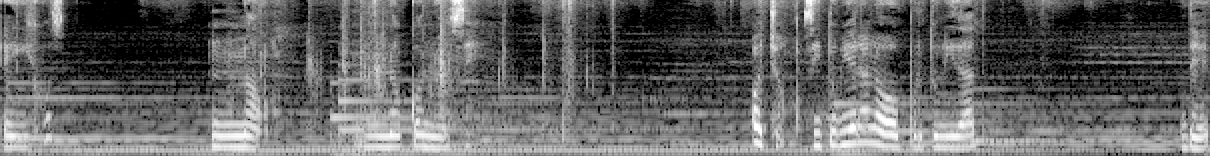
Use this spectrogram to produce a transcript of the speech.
e hijos? No, no conoce. 8. Si tuviera la oportunidad de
